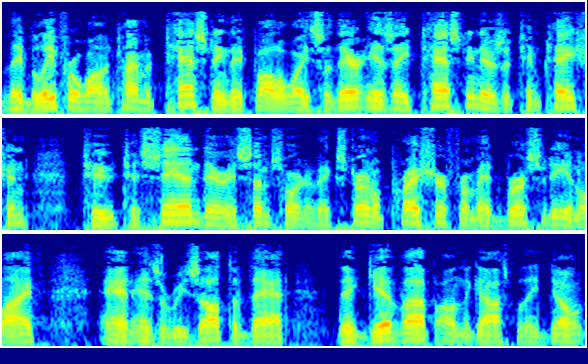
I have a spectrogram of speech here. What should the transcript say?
they believe for a while. In time of testing, they fall away. So there is a testing. There's a temptation to to sin. There is some sort of external pressure from adversity in life, and as a result of that, they give up on the gospel. They don't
